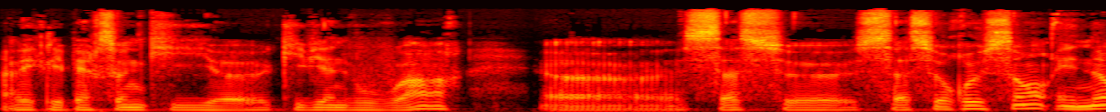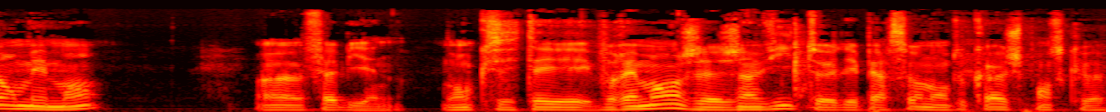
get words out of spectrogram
avec les personnes qui, qui viennent vous voir, ça, se, ça se ressent énormément, Fabienne. Donc c'était vraiment, j'invite les personnes, en tout cas, je pense que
